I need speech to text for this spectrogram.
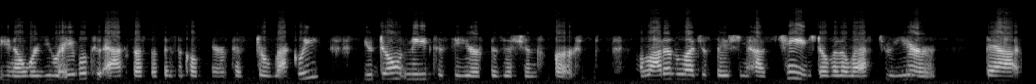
you know, where you're able to access a physical therapist directly. You don't need to see your physician first. A lot of the legislation has changed over the last two years that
